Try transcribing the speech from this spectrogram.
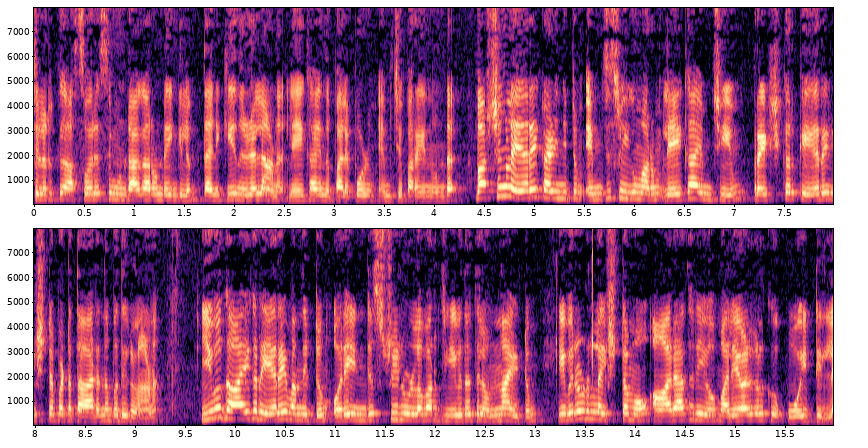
ചിലർക്ക് അസ്വാരസ്യം ഉണ്ടാകാറുണ്ടെങ്കിലും തനിക്ക് ഈ നിഴലാണ് ലേഖ എന്ന് പലപ്പോഴും എം ജി പറയുന്നുണ്ട്. വർഷങ്ങളേറെ കഴിഞ്ഞിട്ടും എം ജി ശ്രീകുമാറും ലേഖ എം ജിയും പ്രേക്ഷകർക്ക് ഏറെ ഇഷ്ടപ്പെട്ട താരദമ്പതികളാണ് യുവ ഗായകർ ഏറെ വന്നിട്ടും ഒരേ ഇൻഡസ്ട്രിയിലുള്ളവർ ജീവിതത്തിൽ ഒന്നായിട്ടും ഇവരോടുള്ള ഇഷ്ടമോ ആരാധനയോ മലയാളികൾക്ക് പോയിട്ടില്ല.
